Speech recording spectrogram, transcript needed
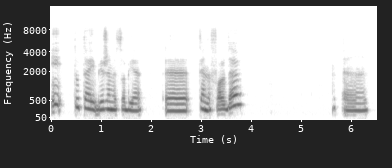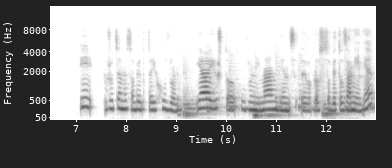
i tutaj bierzemy sobie e, ten folder e, i wrzucamy sobie tutaj Huzuni. Ja już to Huzuni mam, więc y, po prostu sobie to zamienię.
